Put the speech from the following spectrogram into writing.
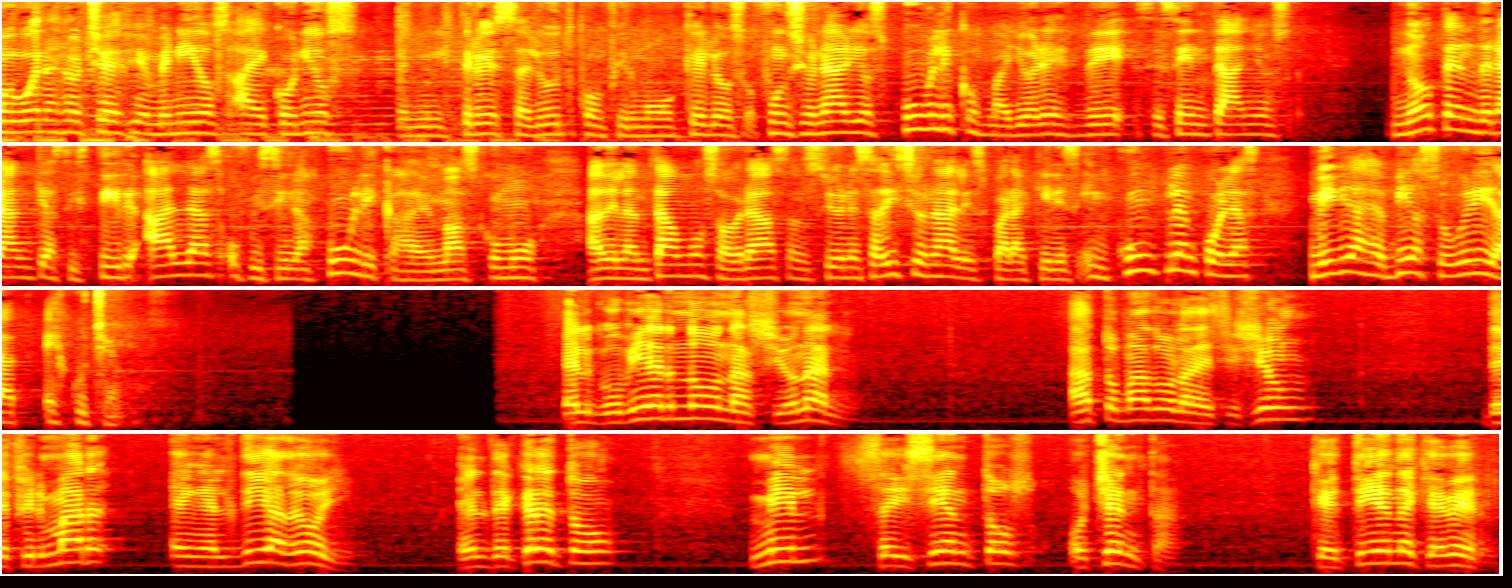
Muy buenas noches, bienvenidos a Econews. El Ministerio de Salud confirmó que los funcionarios públicos mayores de 60 años no tendrán que asistir a las oficinas públicas. Además, como adelantamos, habrá sanciones adicionales para quienes incumplan con las medidas de bioseguridad. Escuchemos. El gobierno nacional ha tomado la decisión de firmar en el día de hoy el decreto 1680 que tiene que ver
